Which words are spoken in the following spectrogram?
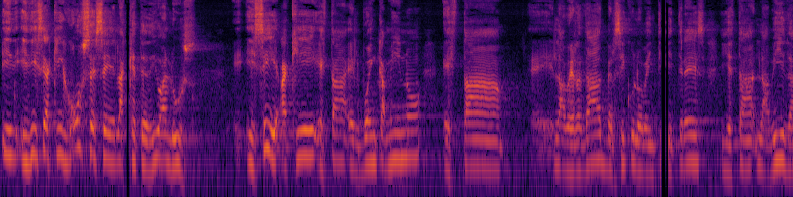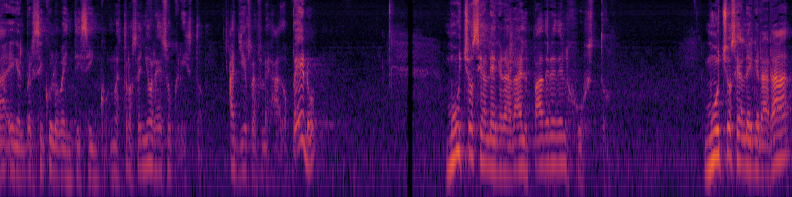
Y, dice aquí, gócese la que te dio a luz. Y, y sí, aquí está el buen camino, está eh, la verdad, versículo 23, y está la vida en el versículo 25. Nuestro Señor Jesucristo, allí reflejado. Pero mucho se alegrará el Padre del justo. Mucho se alegrará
